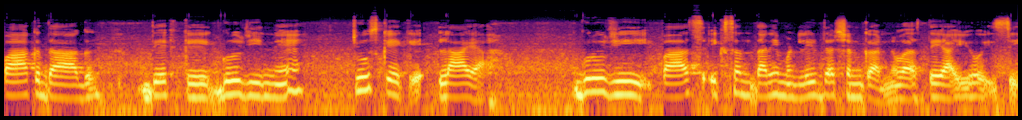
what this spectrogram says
ਪਾਕ ਦਾਗ ਦੇਖ ਕੇ ਗੁਰੂ ਜੀ ਨੇ ਚੂਸ ਕੇ ਕੇ ਲਾਇਆ। ਗੁਰੂ ਜੀ ਪਾਸ ਇੱਕ ਸੰਤਾਂ ਦੀ ਮੰਡਲੀ ਦਰਸ਼ਨ ਕਰਨ ਵਾਸਤੇ ਆਈ ਹੋਈ ਸੀ।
